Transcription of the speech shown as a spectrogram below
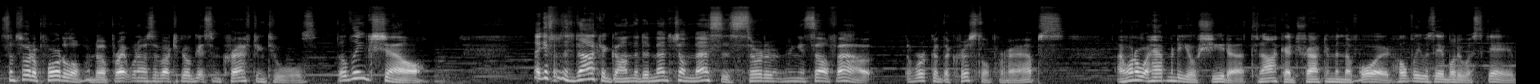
Some sort of portal opened up right when I was about to go get some crafting tools. The link shell! I guess with the Tanaka gone, the dimensional mess is sorting itself out. The work of the crystal, perhaps. I wonder what happened to Yoshida. Tanaka had trapped him in the void. Hopefully he was able to escape.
